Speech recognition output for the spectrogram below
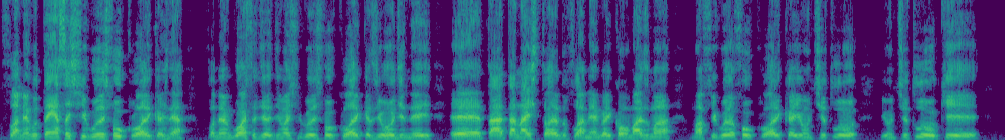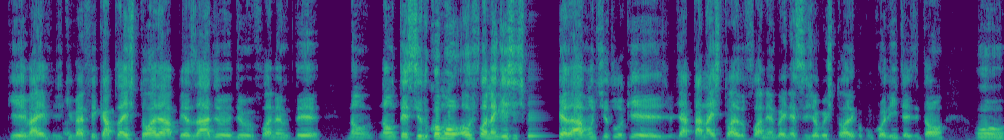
O Flamengo tem essas figuras folclóricas, né? O Flamengo gosta de, de umas figuras folclóricas e o Rodinei é, tá, tá na história do Flamengo aí como mais uma, uma figura folclórica e um título e um título que, que, vai, que vai ficar para a história, apesar de, de, o Flamengo ter não, não ter sido como os flamenguistas esperavam, um título que já está na história do Flamengo aí nesse jogo histórico com o Corinthians. Então, um,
